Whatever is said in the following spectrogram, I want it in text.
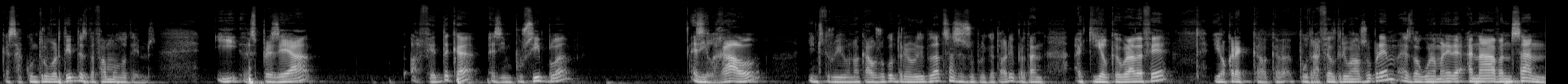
que s'ha controvertit des de fa molt de temps. I després hi ha el fet de que és impossible, és il·legal, instruir una causa contra un eurodiputat sense suplicatori. Per tant, aquí el que haurà de fer, jo crec que el que podrà fer el Tribunal Suprem és d'alguna manera anar avançant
